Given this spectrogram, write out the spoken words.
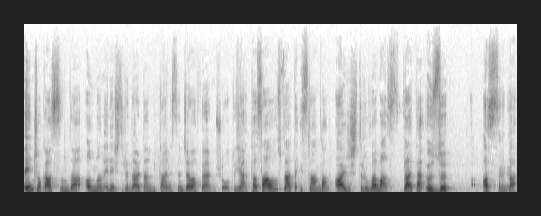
en çok aslında alınan eleştirilerden bir tanesine cevap vermiş oldu. Yani tasavvuf zaten İslam'dan ayrıştırılamaz. Zaten özü aslında.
